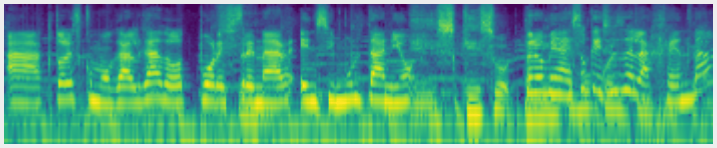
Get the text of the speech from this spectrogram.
a actores como Gal Gadot por estrenar en simultáneo Es que eso. Pero mira, eso que dices de la agenda,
